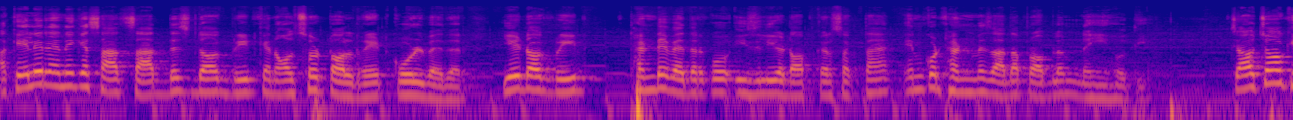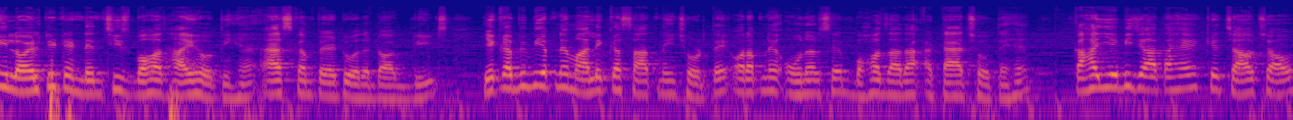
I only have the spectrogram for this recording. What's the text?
अकेले रहने के साथ साथ this dog breed can also tolerate cold weather ये डॉग ब्रीड ठंडे वेदर को ईजिली अडॉप्ट कर सकता है। इनको ठंड में ज़्यादा प्रॉब्लम नहीं होती। चाओ चाओ की लॉयल्टी टेंडेंसीज बहुत हाई होती हैं as compare to other dog breeds ये कभी भी अपने मालिक का साथ नहीं छोड़ते और अपने ओनर से बहुत ज़्यादा अटैच होते हैं। कहा यह भी जाता है कि चाओ चाओ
